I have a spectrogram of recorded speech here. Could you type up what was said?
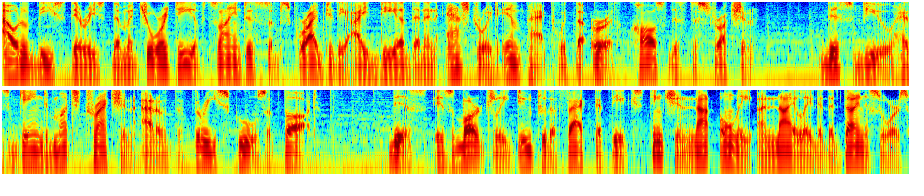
Out of these theories, the majority of scientists subscribe to the idea that an asteroid impact with the Earth caused this destruction. This view has gained much traction out of the three schools of thought. This is largely due to the fact that the extinction not only annihilated the dinosaurs,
